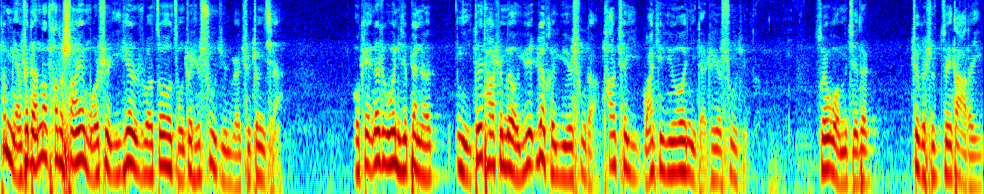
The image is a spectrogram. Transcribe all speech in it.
他免费的，那他的商业模式一定是说最后从这些数据里边去挣钱。OK，那这个问题就变成你对他是没有约任何约束的，他却完全拥有你的这些数据，所以我们觉得这个是最大的一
